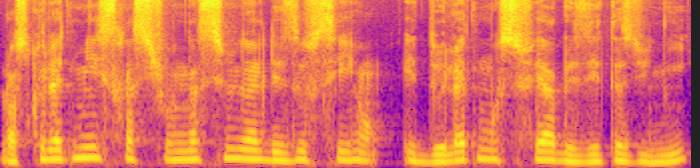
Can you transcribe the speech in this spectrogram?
lorsque l'Administration nationale des océans et de l'atmosphère des États-Unis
